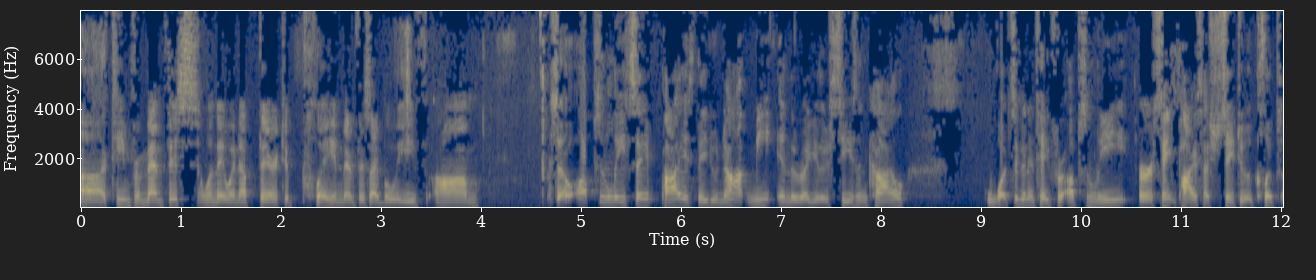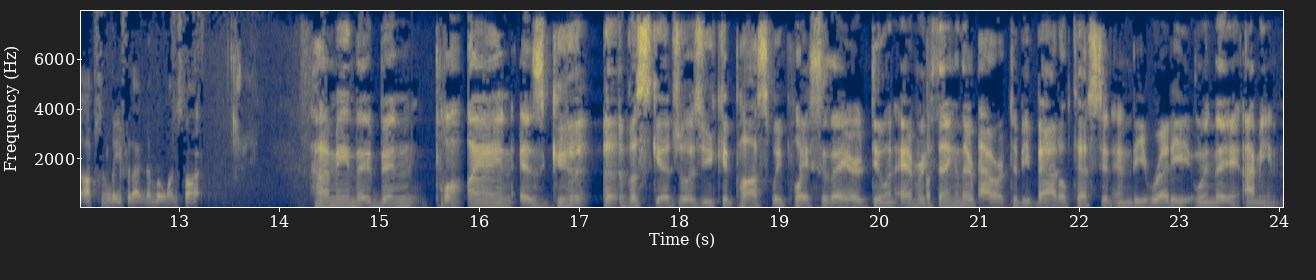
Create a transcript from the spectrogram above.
uh, team from Memphis when they went up there to play in Memphis, I believe. Um, so Upson Lee, St. Pius, they do not meet in the regular season, Kyle. What's it going to take for Upson Lee, or St. Pius, I should say, to eclipse Upson Lee for that number one spot? I mean, they've been playing as good of a schedule as you could possibly play, so they are doing everything in their power to be battle tested and be ready when they, I mean,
